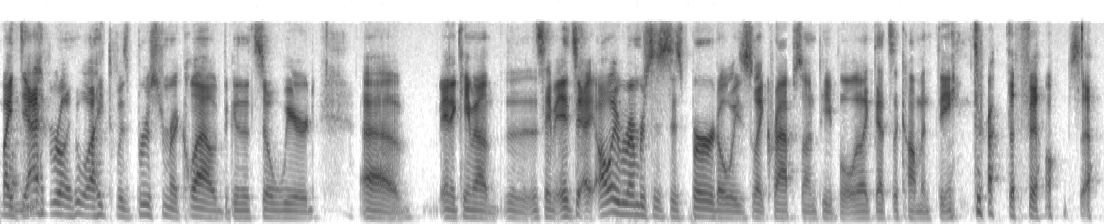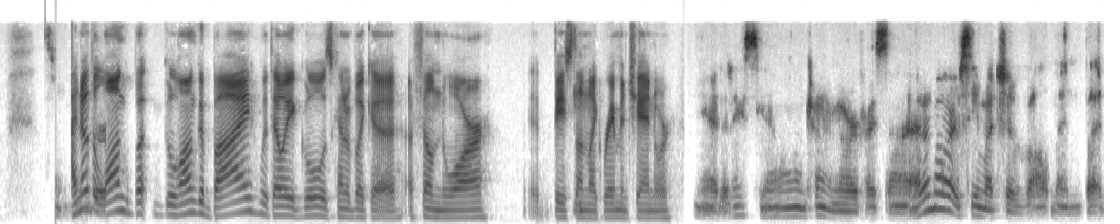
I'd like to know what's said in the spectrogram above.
my dad really liked was Brewster McCloud because it's so weird. Uh, and it came out the, the same. It's all he remembers is this bird always like craps on people. Like that's a common theme throughout the film. So I know the long but long goodbye with Elliott Gould is kind of like a, a film noir uh, based on like Raymond Chandler. Yeah, did I see that one? I'm trying to remember if I saw it. I don't know if I've seen much of Altman, but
